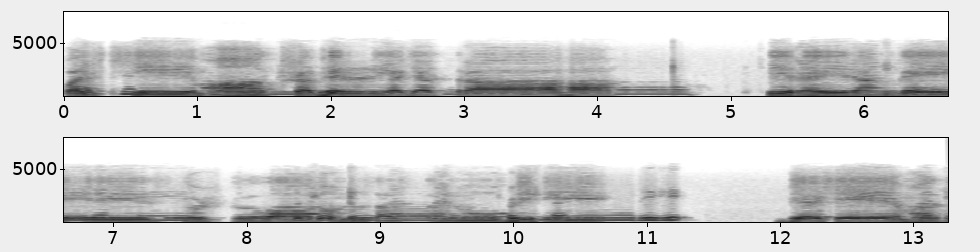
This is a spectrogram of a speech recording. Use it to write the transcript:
पश्येमाक्षभिर्यजत्राः स्थिरैरङ्गैः सुष्ठुवादुं सस्तनूभिः व्यशेमदेवहिनं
